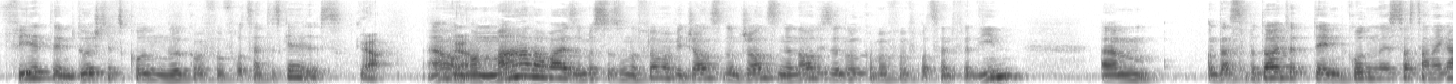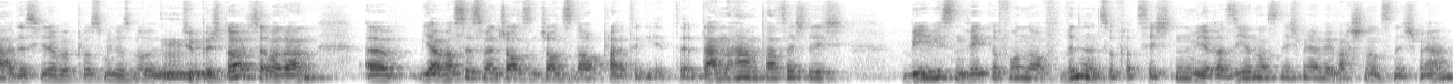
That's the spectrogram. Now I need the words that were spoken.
fehlt dem Durchschnittskunden 0,5% des Geldes. Ja. ja und ja. normalerweise müsste so eine Firma wie Johnson Johnson genau diese 0,5% verdienen. Ähm, und das bedeutet, dem Kunden ist das dann egal, der ist wieder bei plus minus null. Mhm. Typisch deutsch aber dann, äh, ja, was ist, wenn Johnson Johnson auch pleite geht? Dann haben tatsächlich Babys einen Weg gefunden, auf Windeln zu verzichten. Wir rasieren uns nicht mehr, wir waschen uns nicht mehr.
